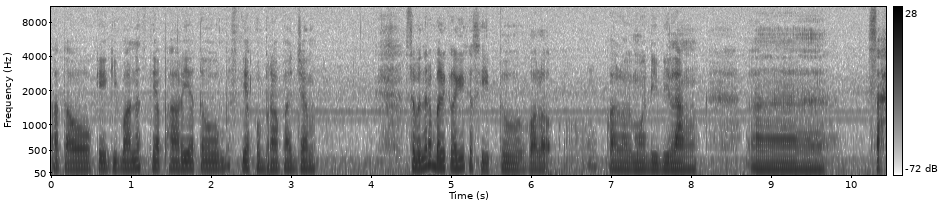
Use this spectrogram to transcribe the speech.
atau kayak gimana setiap hari atau setiap beberapa jam. Sebenarnya balik lagi ke situ. Kalau kalau mau dibilang uh, sah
